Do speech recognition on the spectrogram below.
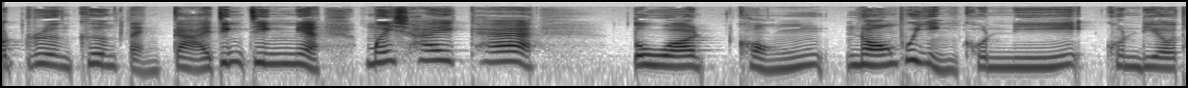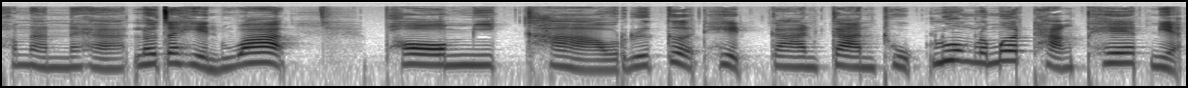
ษเรื่องเครื่องแต่งกายจริง ๆ เนี่ย ไม่ใช่แค่ตัวของน้องผู้หญิงคนนี้คนเดียวเท่านั้นนะคะ เราจะเห็นว่า พอมีข่าวหรือเกิดเหตุการณ์การถูกล่วงละเมิดทางเพศเนี่ย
